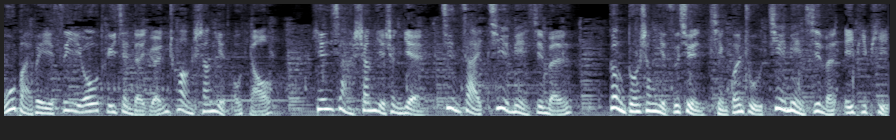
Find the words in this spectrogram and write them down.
五百位 CEO 推荐的原创商业头条，天下商业盛宴尽在界面新闻。更多商业资讯，请关注界面新闻 APP。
